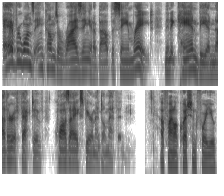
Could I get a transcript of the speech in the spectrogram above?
everyone's incomes are rising at about the same rate, then it can be another effective quasi experimental method. A final question for you,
